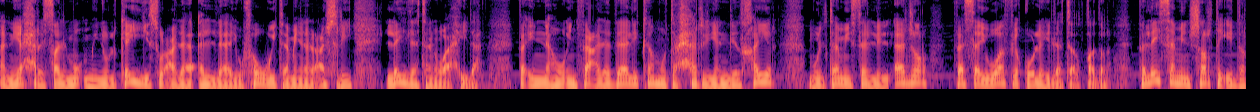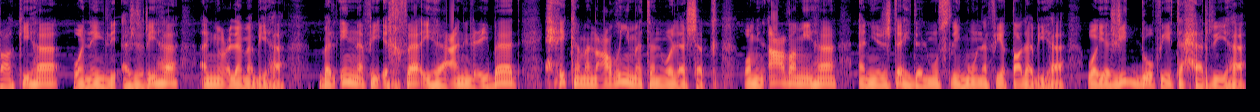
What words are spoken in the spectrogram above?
أن يحرص المؤمن الكيس على ألا يفوت من العشر ليلة واحدة فإنه إن فعل ذلك متحريا للخير ملتمسا للأجر فسيوافق ليلة القدر. فليس من شرط إدراكها ونيل أجرها أن يعلم بها بل إن في إخفائها عن العباد حكما عظيمة ولا شك ومن أعظمها أن يجتهد المسلمون في طلبها ويجدوا في تحريها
